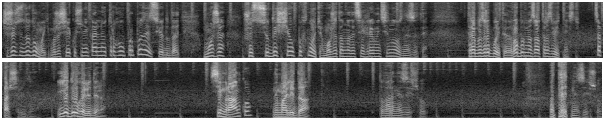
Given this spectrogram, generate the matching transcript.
ще щось додумати, може ще якусь унікальну торгову пропозицію додати, може щось сюди ще впихнути, а може там на 10 гривень ціну знизити. Треба зробити. Робимо на завтра звітність. Це перша людина. І є друга людина. Сім ранку, нема ліда. Товар не зайшов. Опять не зайшов.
